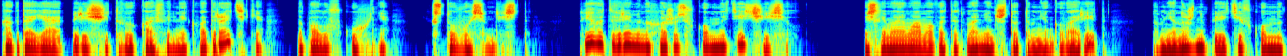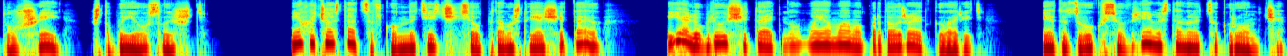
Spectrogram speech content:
Когда я пересчитываю кафельные квадратики на полу в кухне, их 180, то я в это время нахожусь в комнате чисел. Если моя мама в этот момент что-то мне говорит, то мне нужно перейти в комнату ушей, чтобы ее услышать. Я хочу остаться в комнате чисел, потому что я считаю, я люблю считать, но моя мама продолжает говорить, и этот звук все время становится громче,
